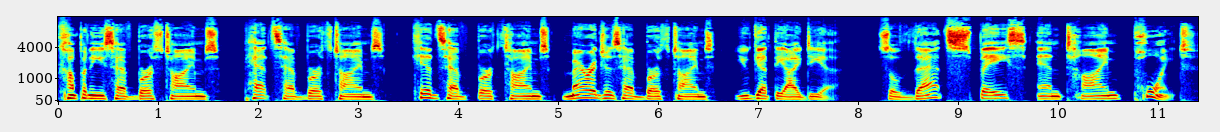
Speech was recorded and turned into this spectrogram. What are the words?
companies have birth times, pets have birth times, kids have birth times, marriages have birth times. You get the idea. So that space and time point,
